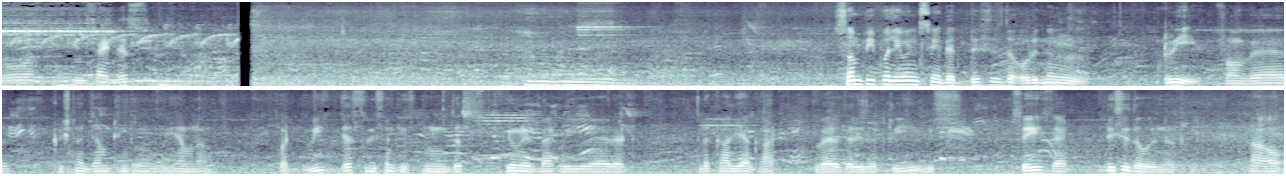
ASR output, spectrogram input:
So inside this Some people even say that this is the original tree from where Krishna jumped into Yamuna. But we just recently, mm, just few minutes back, we were at the Kalia Ghat where there is a tree which says that this is the original tree. Now,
